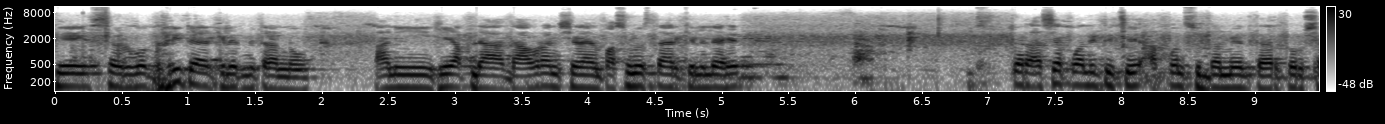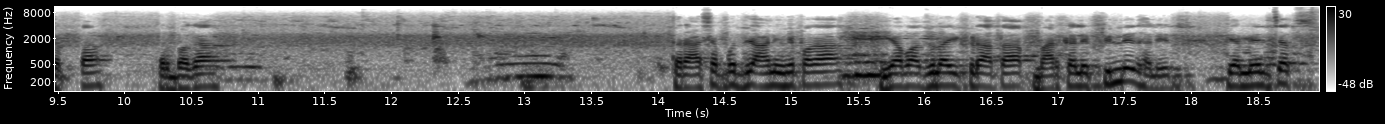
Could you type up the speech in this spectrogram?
हे सर्व घरी तयार केलेत मित्रांनो. आणि हे आपल्या गावरान शेळ्यांपासूनच तयार केलेले आहेत. तर अशा क्वालिटीचे आपण सुद्धा मेल तयार करू शकता. तर बघा. तर अशा पद्धती आणि हे बघा या बाजूला इकडं आता बारकाले पिल्ले झालेत. त्या मेलच्याच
